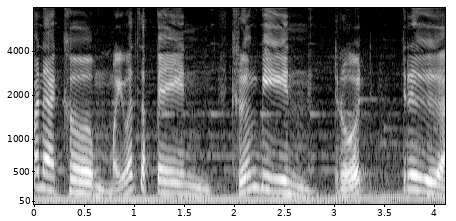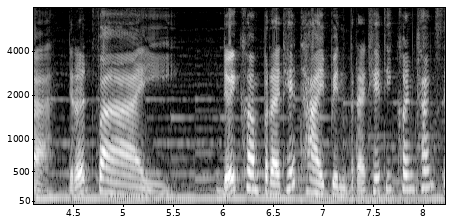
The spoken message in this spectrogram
มนาคมไม่ว่าจะเป็น เครื่องบิน รถ เรือ รถไฟโดยความประเทศไทยเป็นประเทศที่ค่อนข้างเส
